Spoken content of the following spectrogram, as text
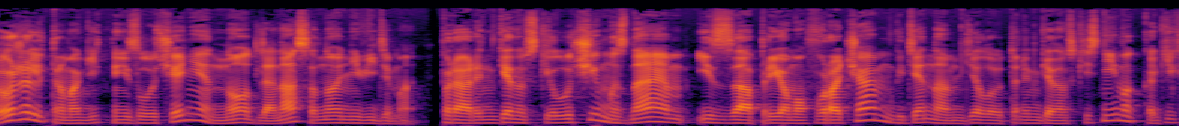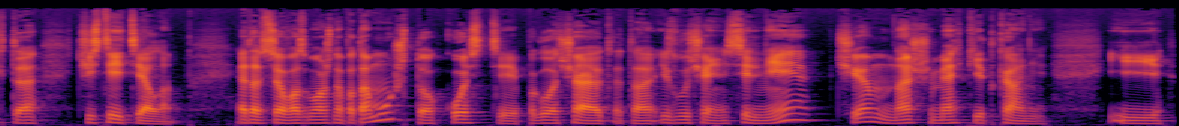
тоже электромагнитное излучение, но для нас оно невидимо. Про рентгеновские лучи мы знаем из-за приемов врача, где нам делают рентгеновский снимок каких-то частей тела. Это все возможно потому, что кости поглощают это излучение сильнее, чем наши мягкие ткани. И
